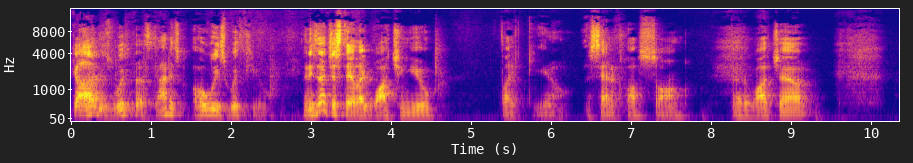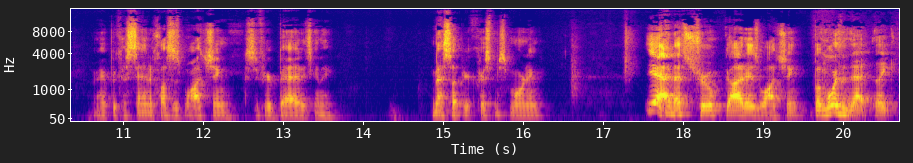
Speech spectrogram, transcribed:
God is with us. God is always with you. And He's not just there like watching you, like, you know, the Santa Claus song. Better watch out, right? Because Santa Claus is watching. Because if you're bad, He's going to mess up your Christmas morning. Yeah, that's true. God is watching. But more than that, like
